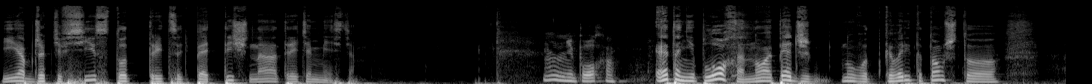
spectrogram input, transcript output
и Objective-C 135 тысяч на третьем месте. Ну, неплохо. Это неплохо, но опять же, ну вот, говорит о том, что э,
